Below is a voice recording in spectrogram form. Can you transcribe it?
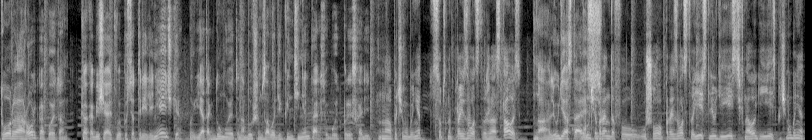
Тореарор какой-то. Как обещают, выпустят три линеечки. Ну, Я так думаю, это на бывшем заводе Континенталь все будет происходить. Ну, а почему бы нет? Собственно, производство же осталось. Да, люди остались. Куча брендов ушло. Производство есть, люди есть, технологии есть. Почему бы нет?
